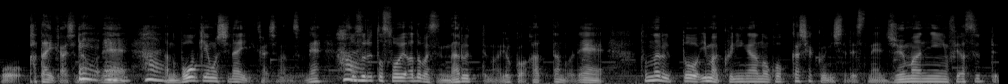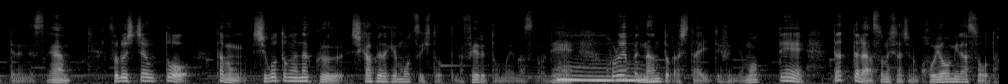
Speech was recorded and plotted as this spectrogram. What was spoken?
こう硬い会社なので、えーはい、あの冒険をしない会社なんですよね、はい、そうするとそういうアドバイスになるっていうのはよく分かったのでとなると今国があの国家資格にしてですね10万人増やすって言ってるんですがそれをしちゃうと多分仕事がなく資格だけ持つ人ってのは増えると思いますのでこれをやっぱり何とかしたいというふうに思ってだったらその人たちの雇用を乱そうと。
